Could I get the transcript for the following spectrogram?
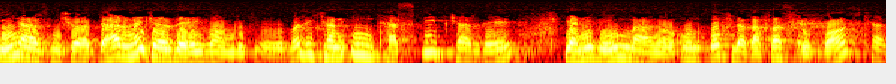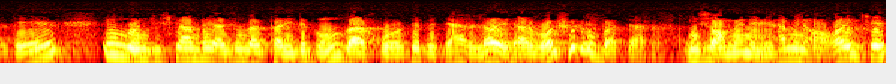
این از می‌شود در نکرده حیوان رو که ولی کن این تصویب کرده یعنی به این معنا اون قفل قفس رو باز کرده این گنجشکه هم از این وقت پریده به اون برخورده به در لای در شده و بعد در رفت. این زامنه. همین آقایی که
